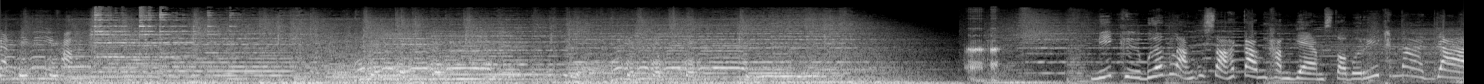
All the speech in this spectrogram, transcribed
กันที่นี่ค่ะนี่คือเบื้องหลังอุตสาหกรรมทำแยมสตรอเบอรี่ขนาดใหญ่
